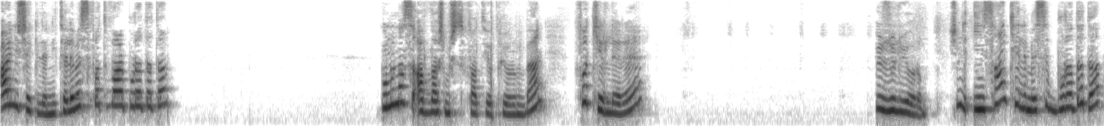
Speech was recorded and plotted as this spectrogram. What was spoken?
Aynı şekilde niteleme sıfatı var burada da. Bunu nasıl adlaşmış sıfat yapıyorum ben? Fakirlere üzülüyorum. Şimdi insan kelimesi burada da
